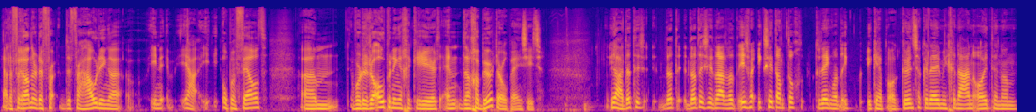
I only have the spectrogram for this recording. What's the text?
ja, dan veranderen de, de verhoudingen in, ja, op een veld ehm, worden er openingen gecreëerd en dan gebeurt er opeens iets. Ja, dat is, dat, dat is inderdaad wat het is. Maar ik zit dan toch te denken, want ik, ik heb al een kunstacademie gedaan ooit. En dan,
